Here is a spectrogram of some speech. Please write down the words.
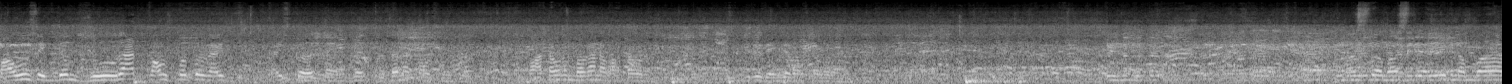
पाऊस एकदम जोरात पाऊस पडतो गाईज काहीच कळत नाही एकदम खतरनाक पाऊस पडतो वातावरण बघा ना वातावरण किती डेंजर वातावरण आहे. मस्त मस्त एक नंबर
